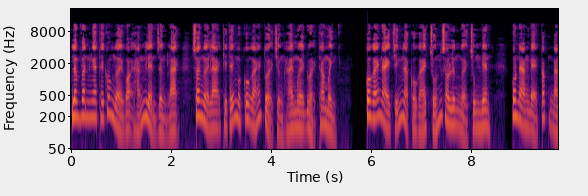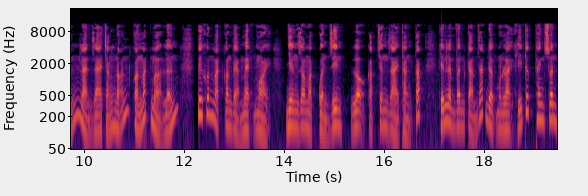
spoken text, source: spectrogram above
Lâm vân nghe thấy có người gọi hắn liền dừng lại, xoay người lại thì thấy một cô gái tuổi chừng hai mươi đuổi theo mình. Cô gái này chính là cô gái trốn sau lưng người trung niên cô nàng để tóc ngắn làn da trắng nõn còn mắt mở lớn. Tuy khuôn mặt còn vẻ mệt mỏi, nhưng do mặc quần jean, lộ cặp chân dài thẳng tắp, khiến lâm vân cảm giác được một loại khí tức thanh xuân.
